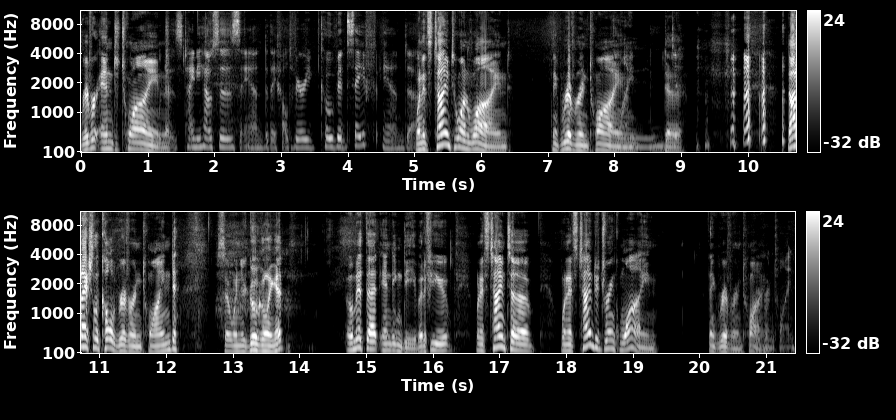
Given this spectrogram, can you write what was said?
River End Twine. which is tiny houses, and they felt very COVID safe. And uh, when it's time to unwind, I think River and Twine. Twined. Not actually called River and Twined. So when you're googling it, omit that ending D. But if you when it's time to when it's time to drink wine, I think River and Twine. River and Twine,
